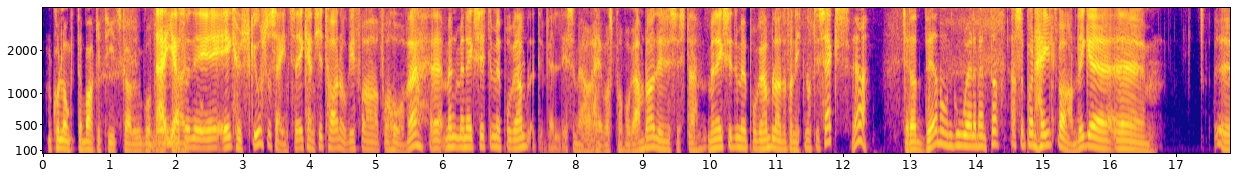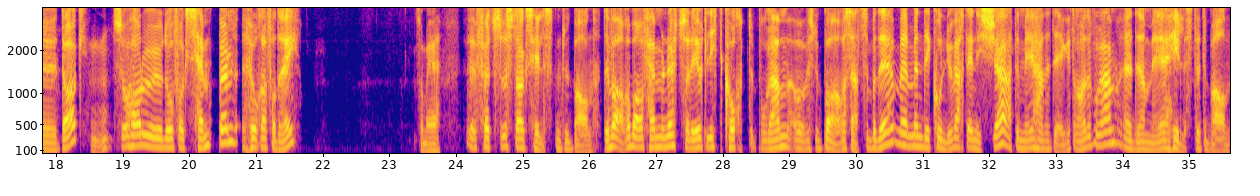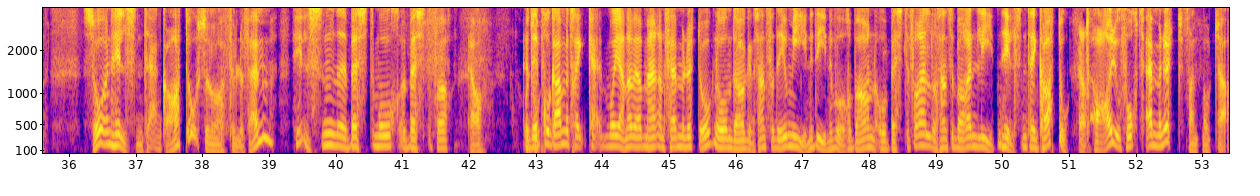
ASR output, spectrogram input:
Hvor langt tilbake i tid skal du gå? for å Nei, finne- altså, det, jeg husker jo så sent, så jeg kan ikke ta noe fra, fra hodet. Eh, Men, men jeg sitter med programbladet, det er veldig som jeg har hevet oss på programbladet i det siste, men jeg sitter med programbladet fra 1986. Ja. Er det der noen gode elementer? Altså på en helt vanlig eh, eh, dag, så har du jo da for eksempel Hurra for deg, Som er fødselsdagshilsen til barn. Det varer bare fem minutter, så det er jo et litt kort program, og hvis du bare satser på det, men, men det kunne jo vært en nisje at vi hadde et eget radioprogram eh, der vi hilste til barn. Så en hilsen til en Cato, så fyller fem. Hilsen bestemor bestemor, bestefar. Ja. Og det programmet må gjerne være mer enn fem minutter òg nå om dagen, sant? for det er jo mine, dine, våre barn og besteforeldre. Sant? Så bare en liten hilsen til en Cato Ja. tar jo fort fem minutter. Sant nok. Ja.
